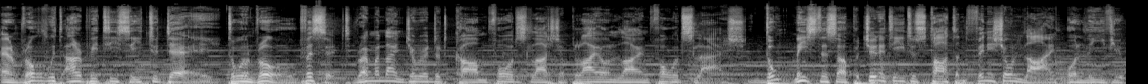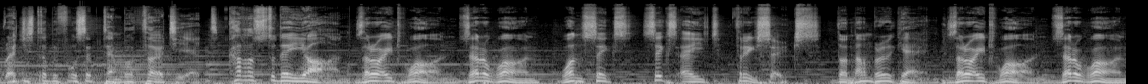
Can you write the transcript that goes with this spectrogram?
Enroll with RBTC today. To enroll, visit rhemanigeria.com forward slash apply online forward slash. Don't miss this opportunity to start and finish online or leave you register before September 30th. Call us today on 081 01 166836. The number again 081 01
